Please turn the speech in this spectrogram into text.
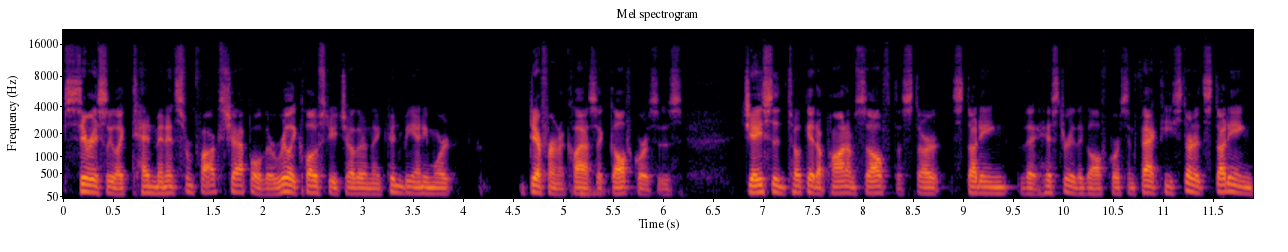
seriously like 10 minutes from Fox Chapel. They're really close to each other and they couldn't be any more different at classic golf courses. Jason took it upon himself to start studying the history of the golf course. In fact, he started studying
